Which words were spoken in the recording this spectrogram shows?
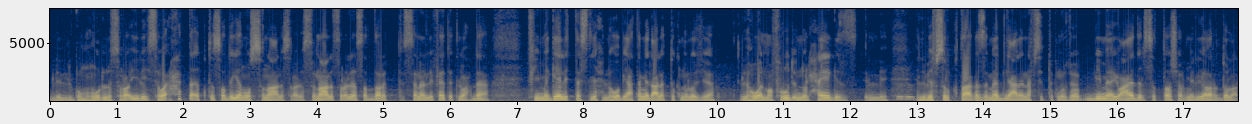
للجمهور الإسرائيلي سواء حتى اقتصاديا والصناعة الإسرائيلية، الصناعة الإسرائيلية صدرت السنة اللي فاتت لوحدها في مجال التسليح اللي هو بيعتمد على التكنولوجيا اللي هو المفروض إنه الحاجز اللي اللي بيفصل قطاع غزة مبني على نفس التكنولوجيا بما يعادل 16 مليار دولار.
